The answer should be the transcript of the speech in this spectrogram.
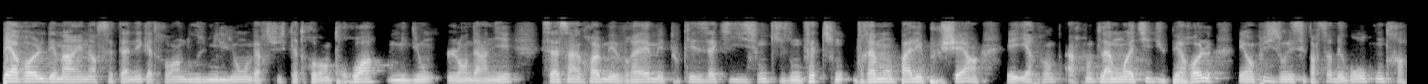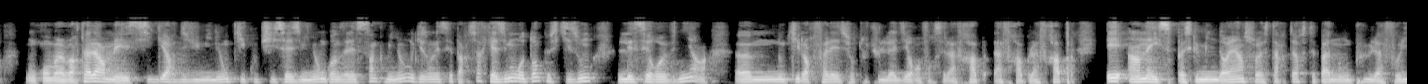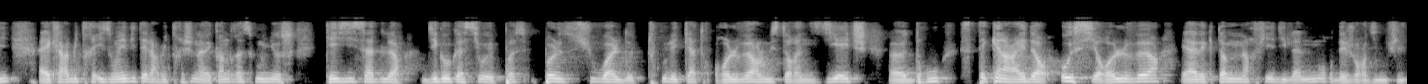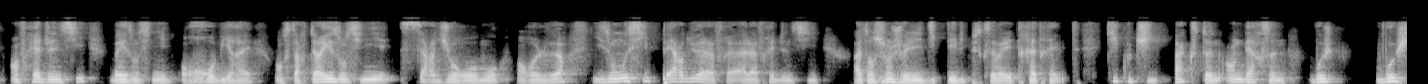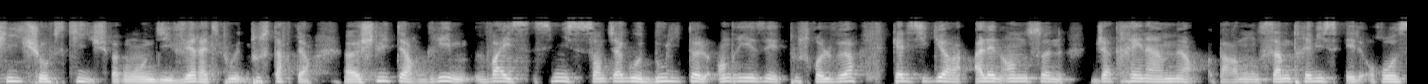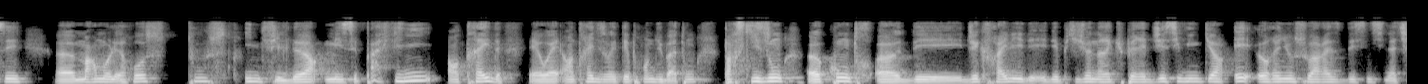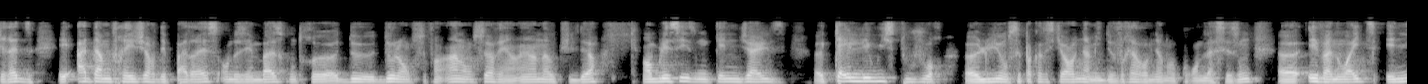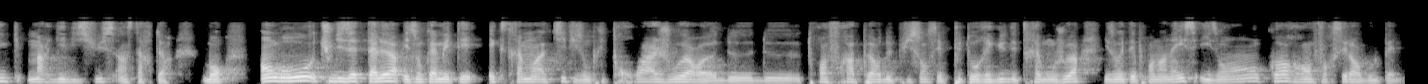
Payroll des Mariners cette année, 92 millions versus 83 millions l'an dernier. C'est assez incroyable mais vrai, mais toutes les acquisitions qu'ils ont faites sont vraiment pas les plus chères et ils représentent, la moitié du payroll et en plus ils ont laissé partir des gros contrats. Donc on va le voir tout à l'heure, mais Seager 18 millions, Kikuchi 16 millions, Gonzalez 5 millions, donc ils ont laissé partir quasiment autant que ce qu'ils ont laissé revenir. Euh, donc il leur fallait surtout, tu l'as dit, renforcer la frappe, la frappe, la frappe et un ace parce que mine de rien sur le starter c'était pas non plus la folie. Avec l'arbitre, ils ont évité l'arbitre avec Andrés Munoz, Casey Sadler, Diego Castillo et Paul Sewald, tous les quatre releveurs, Luis Torrens DH, euh, Drew Steckenrider aussi releveur, et avec Tom Murphy et Dylan Moore des joueurs d'infield. En free agency, bah, ils ont signé Robbie en starter, ils ont signé Sergio Romo en releveur, ils ont aussi perdu à la, à la free agency Attention, je vais les dicter vite parce que ça va aller très très vite. Kikuchi, Paxton, Anderson, Wojciechowski, je sais pas comment on dit, Verrett, tout, tout starter, euh, Schlitter, Grimm, Weiss, Smith, Santiago, Doolittle, Andriese, tous releveurs, Kelsiger, Allen Hanson, Jack Reinhammer, pardon, Sam Travis et Rosé euh, Marmoleros, tous infielder, mais c'est pas fini en trade. Et ouais, en trade, ils ont été prendre du bâton parce qu'ils ont euh, contre euh, des Jake Fraley et des, petits jeunes récupérés Jesse Winker et Eugenio Suarez des Cincinnati Reds et Adam Frazier des Padres en deuxième base contre euh, deux, deux lanceurs, enfin un lanceur et un, un outfielder. En blessé, ils ont Ken Giles Kyle Lewis toujours, euh, lui on ne sait pas quand est-ce qu'il va revenir, mais il devrait revenir dans le courant de la saison. Euh, Evan White et Nick Margevicius, un starter. Bon, en gros, tu disais tout à l'heure, ils ont quand même été extrêmement actifs. Ils ont pris trois joueurs de, de trois frappeurs de puissance et plutôt réguliers, des très bons joueurs. Ils ont été prendre un ace et ils ont encore renforcé leur bullpen.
